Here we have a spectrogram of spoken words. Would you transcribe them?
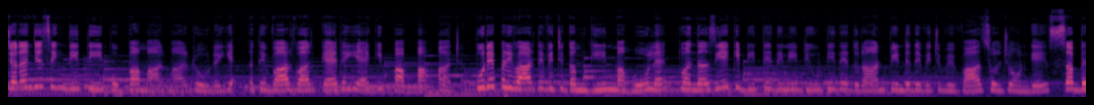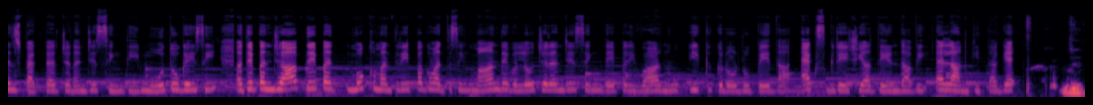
ਚਰਨਜੀਤ ਸਿੰਘ ਦੀ ਧੀ ਪੋਪਾ ਮਾਰ-ਮਾਰ ਰੋ ਰਹੀ ਹੈ ਅਤੇ ਵਾਰ-ਵਾਰ ਕਹਿ ਰਹੀ ਹੈ ਕਿ ਪਾਪਾ ਆ ਜਾ। ਪੂਰੇ ਪਰਿਵਾਰ ਦੇ ਵਿੱਚ ਗਮਗੀਨ ਮਾਹੌਲ ਹੈ। ਤੋਂ ਅੰਦਾਜ਼ੀਏ ਕਿ ਬੀਤੇ ਦਿਨੀ ਡਿਊਟੀ ਦੇ ਦੌਰਾਨ ਪਿੰਡ ਦੇ ਵਿੱਚ ਵਿਵਾਦ ਸੁਲਝਾਉਣਗੇ। ਸਬ ਇੰਸਪੈਕਟਰ ਚਰਨਜੀਤ ਸਿੰਘ ਦੀ ਮੌਤ ਹੋ ਗਈ ਸੀ ਅਤੇ ਪੰਜਾਬ ਦੇ ਮੁੱਖ ਮੰਤਰੀ ਭਗਵੰਤ ਸਿੰਘ ਮਾਨ ਦੇ ਵੱਲੋਂ ਚਰਨਜੀਤ ਸਿੰਘ ਦੇ ਪਰਿਵਾਰ ਨੂੰ 1 ਕਰੋੜ ਰੁਪਏ ਦਾ ਐਕਸ ਗ੍ਰੇਸ਼ੀਆ ਦੇਣ ਦਾ ਵੀ ਐਲਾਨ ਕੀਤਾ ਗਿਆ। ਜੀ ਜੀ।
